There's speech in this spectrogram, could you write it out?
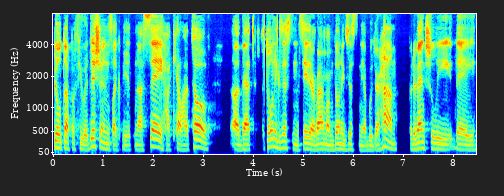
built up a few additions like the Itnaseh, Hakel Hatov, uh, that don't exist in the Seder of Amram, don't exist in the Abudarham, but eventually they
